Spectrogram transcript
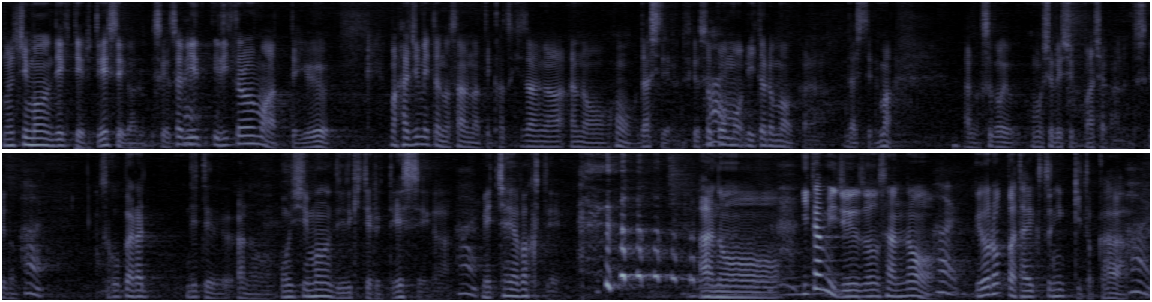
美味しい。ものでできているってエッセイがあるんですけどそれ、はい。リトルモアっていう、まあ、初めてのサウナって勝木さんがあの本を出してるんですけどそこもリトルモアから出してる、まあ、あのすごい面白い出版社があるんですけどはい。そこから出てるあの美味しいものでできてるってエッセイがはい。めっちゃやばくて、あの伊丹十三さんのはい。ヨーロッパ退屈日記とか、はい。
